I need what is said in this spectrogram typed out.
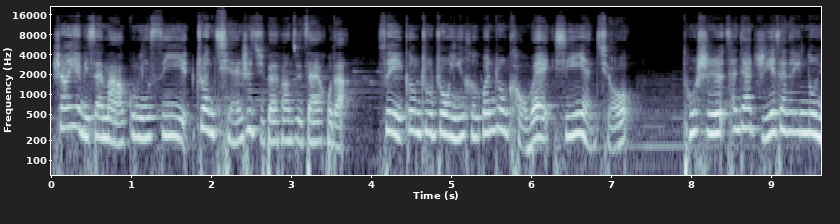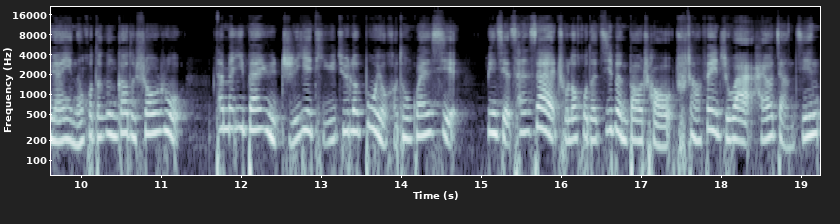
商业比赛嘛，顾名思义，赚钱是举办方最在乎的，所以更注重迎合观众口味，吸引眼球。同时，参加职业赛的运动员也能获得更高的收入。他们一般与职业体育俱乐部有合同关系，并且参赛除了获得基本报酬、出场费之外，还有奖金，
